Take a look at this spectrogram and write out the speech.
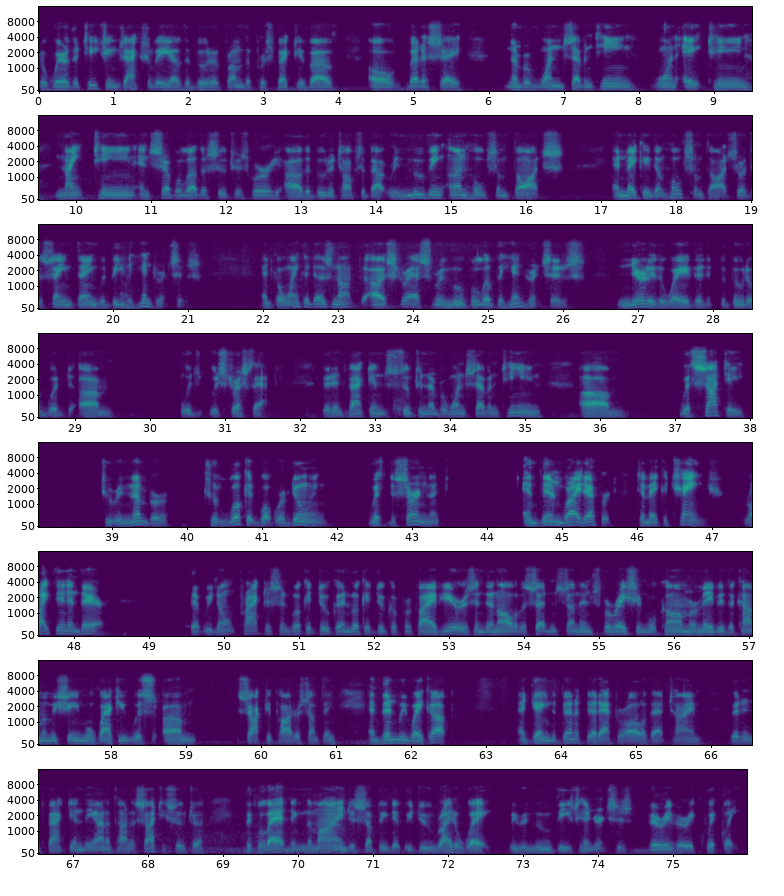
To where the teachings actually of the Buddha from the perspective of oh, let us say number 117, 118, 19, and several other sutras where uh, the Buddha talks about removing unwholesome thoughts and making them wholesome thoughts, or the same thing would be the hindrances. And Goenka does not uh, stress removal of the hindrances nearly the way that the Buddha would um, would would stress that that in fact in Sutta number 117, um, with sati, to remember to look at what we're doing with discernment and then right effort to make a change right then and there. That we don't practice and look at dukkha and look at dukkha for five years, and then all of a sudden some inspiration will come, or maybe the karma machine will whack you with um, Shaktipat or something, and then we wake up and gain the benefit after all of that time that in fact in the Anapanasati Sutta, the gladdening the mind is something that we do right away. We remove these hindrances very, very quickly.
